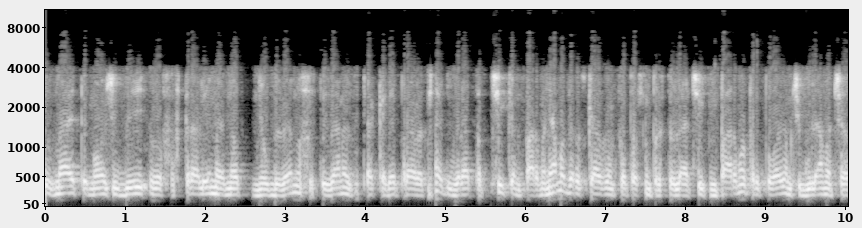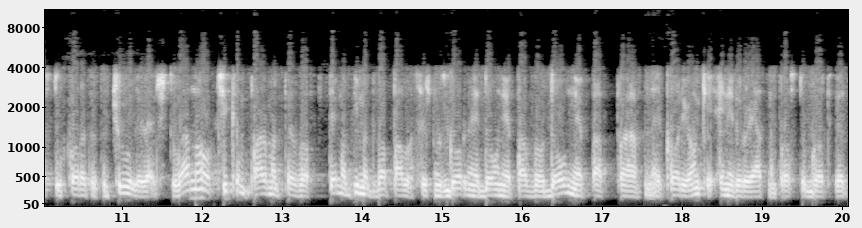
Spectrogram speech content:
Както знаете, може би в Австралия има едно необявено състезание за това къде правят най-добрата чикен парма. Няма да разказвам какво точно представлява чикен парма. Предполагам, че голяма част от хората са чували вече това, но чикен пармата в тема има два паба, всъщност горния и долния паб. В долния паб Корионке е невероятно, просто готвят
